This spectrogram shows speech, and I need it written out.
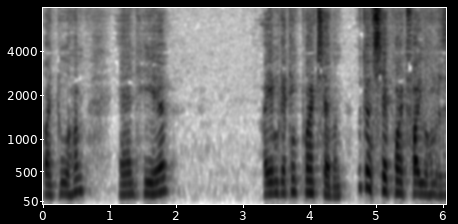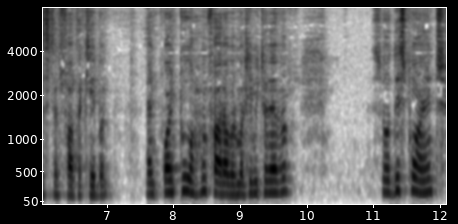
0.2 ohm and here I am getting 0.7 we can say 0.5 ohm resistance for the cable and 0.2 ohm for our multimeter level so this point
